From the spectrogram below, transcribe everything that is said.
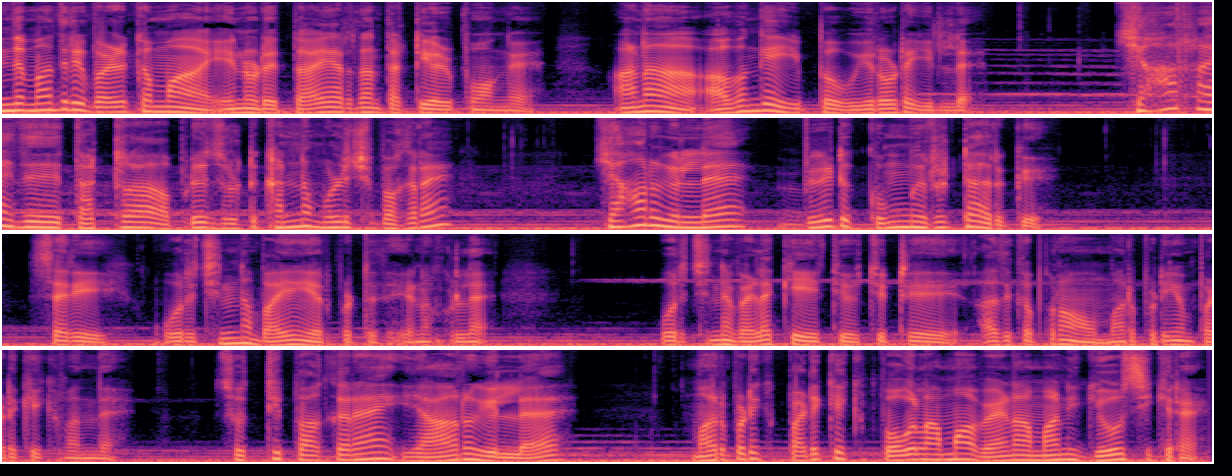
இந்த மாதிரி வழக்கமாக என்னுடைய தாயார் தான் தட்டி எழுப்புவாங்க. ஆனால் அவங்க இப்போ உயிரோட இல்லை. யாரா இது? தட்டுறா? அப்படின்னு சொல்லிட்டு கண்ணை முழிச்சு பார்க்குறேன். யாரும் இல்லை. வீடு கும் இருட்டாக இருக்குது சரி ஒரு சின்ன பயம் ஏற்பட்டது எனக்குள்ள. ஒரு சின்ன விளக்கை ஏற்றி வச்சுட்டு அதுக்கப்புறம் மறுபடியும் படுக்கைக்கு வந்தேன். சுற்றி பார்க்குறேன் யாரும் இல்லை. மறுபடியும் படுக்கைக்கு போகலாமா வேணாமான்னு யோசிக்கிறேன்.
